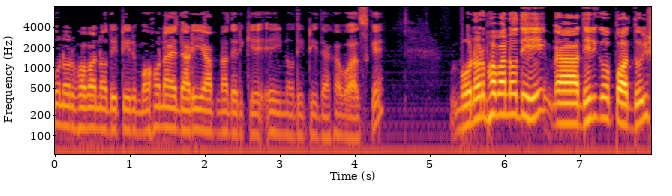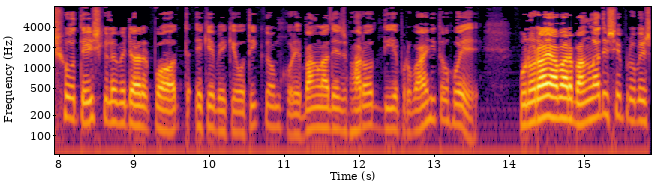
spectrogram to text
পুনর্ভবা নদীটির মোহনায় দাঁড়িয়ে আপনাদেরকে এই নদীটি দেখাবো আজকে। পুনর্ভবা নদী দীর্ঘ পথ দুইশো তেইশ কিলোমিটার পথ একে বেঁকে অতিক্রম করে বাংলাদেশ, ভারত দিয়ে প্রবাহিত হয়ে পুনরায় আবার বাংলাদেশে প্রবেশ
